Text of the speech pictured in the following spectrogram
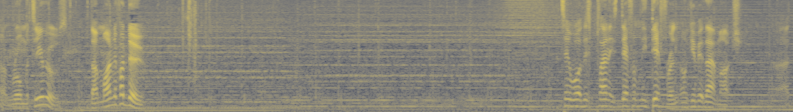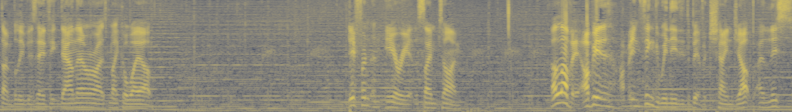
Oh, raw materials. Don't mind if I do. Tell you what, this planet's definitely different. I'll give it that much. I don't believe there's anything down there. Alright, let's make our way up. Different and eerie at the same time. I love it. I've been I've been thinking we needed a bit of a change up, and this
